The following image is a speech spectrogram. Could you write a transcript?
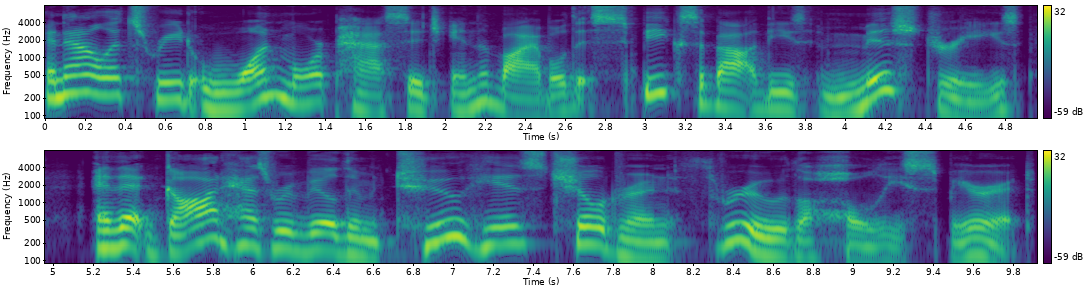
And now let's read one more passage in the Bible that speaks about these mysteries and that God has revealed them to his children through the Holy Spirit.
